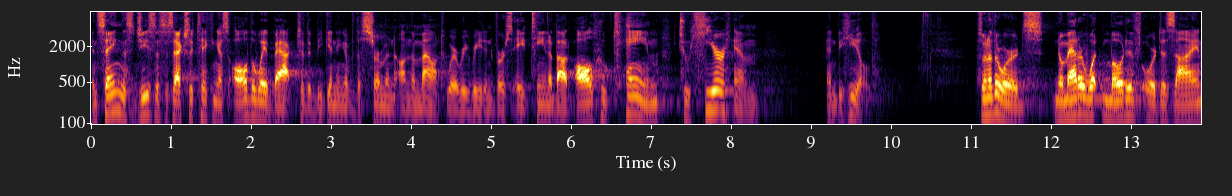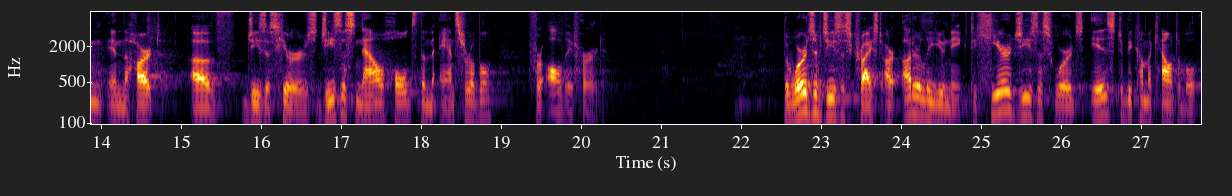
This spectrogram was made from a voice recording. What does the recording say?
In saying this, Jesus is actually taking us all the way back to the beginning of the Sermon on the Mount, where we read in verse 18 about all who came to hear him and be healed. So, in other words, no matter what motive or design in the heart of Jesus' hearers, Jesus now holds them answerable for all they've heard. The words of Jesus Christ are utterly unique. To hear Jesus' words is to become accountable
